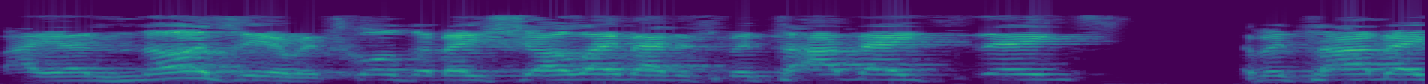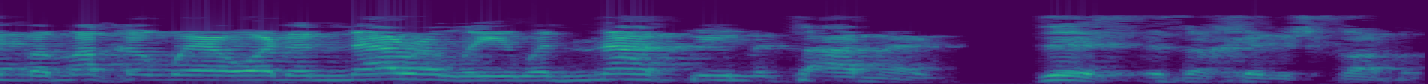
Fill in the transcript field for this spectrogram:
By a nazir, it's called a shalem, and it's metabe things, metabe b'makom where ordinarily would not be metabe. This is a chiddush kabel,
